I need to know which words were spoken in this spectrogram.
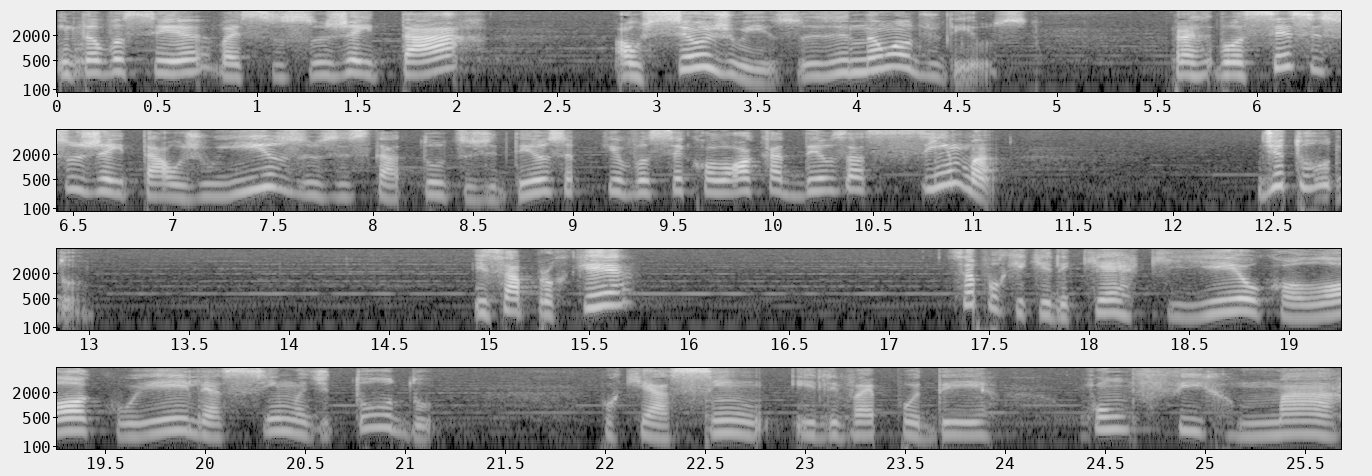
Então você vai se sujeitar aos seus juízos e não ao de Deus. Para você se sujeitar aos juízos e os estatutos de Deus é porque você coloca Deus acima de tudo. E sabe por quê? Sabe por que, que ele quer que eu coloque ele acima de tudo? Porque assim ele vai poder confirmar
